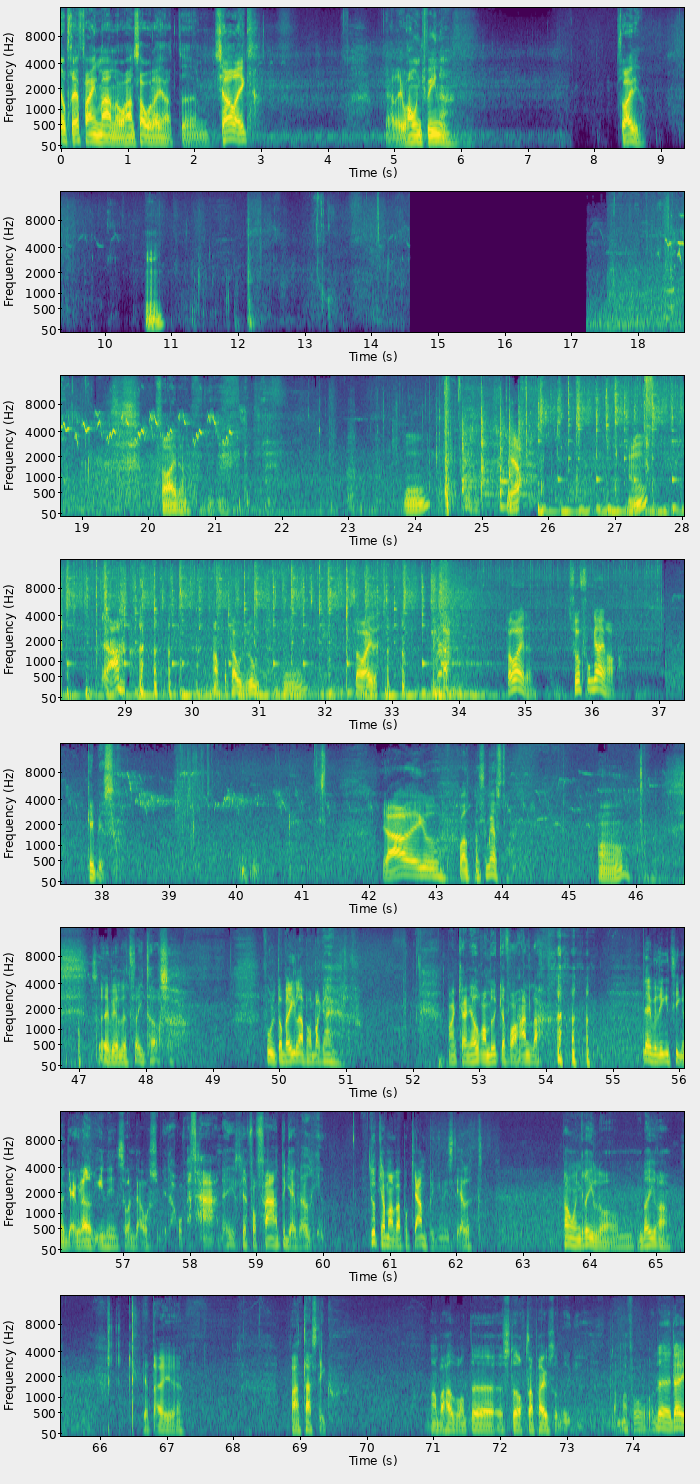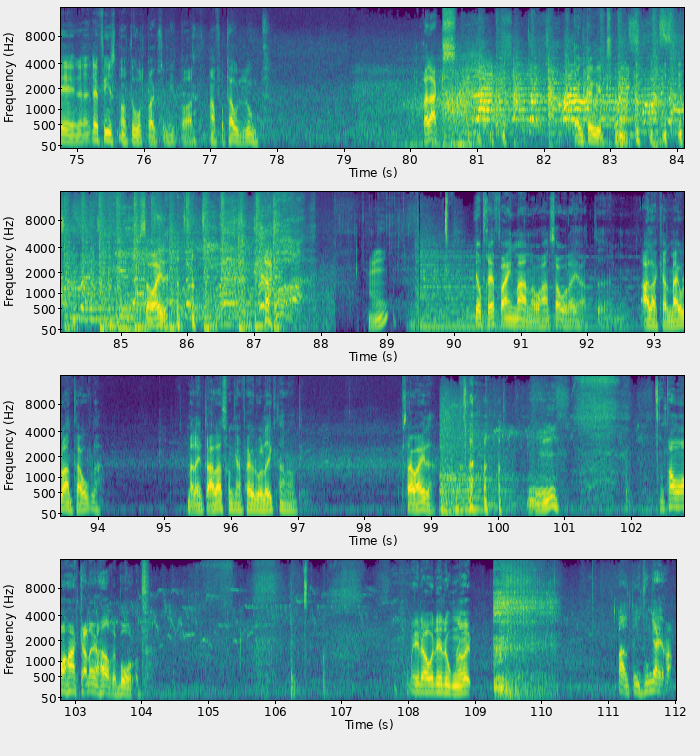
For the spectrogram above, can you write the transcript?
Jag träffade en man och han sa det att eh, kärlek, ja det är att ha en kvinna. Så är det ju. Mm. Så är det. Mm. Ja. Mm. Ja. Man får ta det lugnt. Mm. Så är det. Så är det. Så fungerar Kippis. Ja, det är ju skönt med semester. Ja. Så det är väldigt fint här. Så. Fullt av bilar på parkeringen. Man kan göra mycket för att handla. Det är väl ingenting att gå där in en sån dag som idag. Vad fan, det ska för fan inte gå där in. Då kan man vara på campingen istället. Ta en grill och en bira. Detta är fantastiskt. Man behöver inte störta på så mycket. Man får, det, det, det finns något ordspråk som heter att man får ta det lugnt. Relax. Don't do it. Så är det. Jag träffade en man och han sa det att eh, alla kan måla en tavla. Men det är inte alla som kan få det att likna någonting. Så är det. Mm. Jag tar och hackar ner här vid bordet. Idag är det lugn och ro. Allting fungerar.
